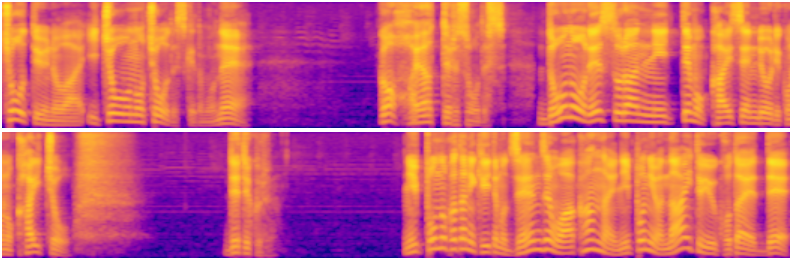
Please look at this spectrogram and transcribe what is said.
蝶っていうのはイチョウの蝶ですけどもねが流行ってるそうです。どのレストランに行っても海鮮料理この海蝶出てくる。日本の方に聞いても全然わかんない。日本にはないという答えで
